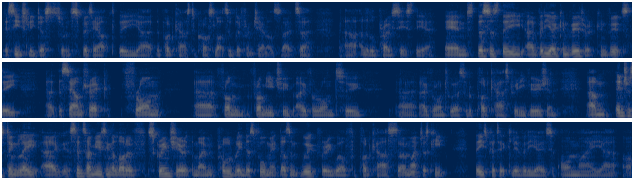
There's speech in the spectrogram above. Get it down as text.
essentially just sort of spit out the uh, the podcast across lots of different channels. So it's a uh, a little process there. And this is the uh, video converter. It converts the the soundtrack from from from YouTube over onto uh, over onto a sort of podcast ready version. Um, interestingly, uh, since I'm using a lot of screen share at the moment, probably this format doesn't work very well for podcasts, so I might just keep these particular videos on my uh,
